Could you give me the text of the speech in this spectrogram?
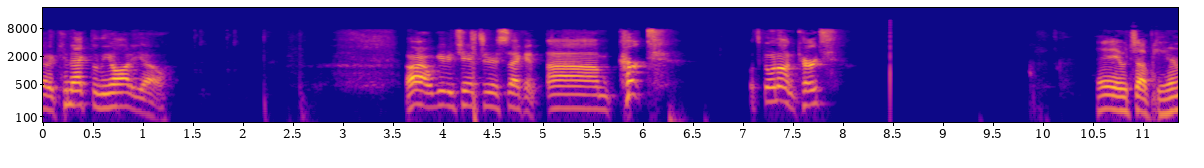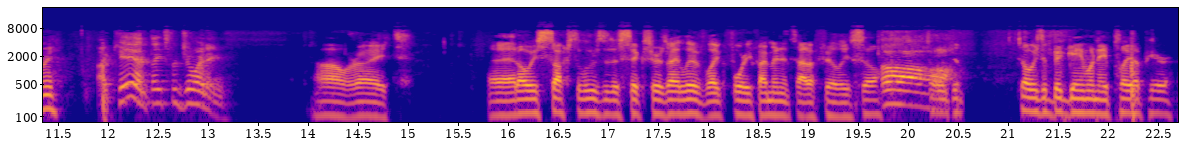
Got to connect on the audio. All right, we'll give you a chance here in a second. Um, Kurt, what's going on, Kurt? Hey, what's up? Can you hear me? I can. Thanks for joining. All right. Uh, it always sucks to lose to the Sixers. I live like 45 minutes out of Philly, so it's, always Oh, a, it's always a big game when they play up here.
